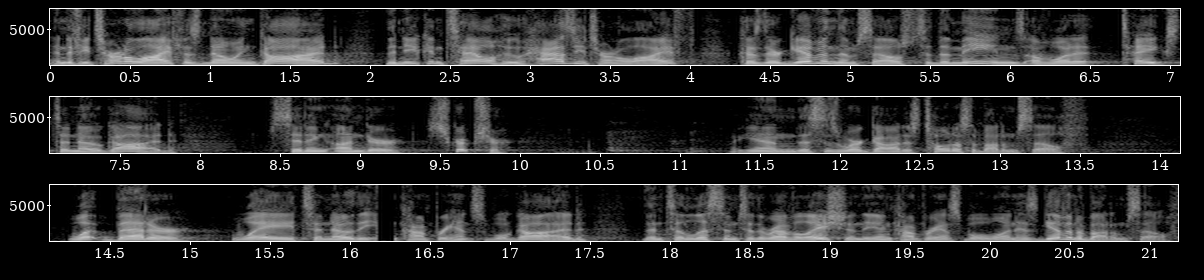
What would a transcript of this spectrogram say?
And if eternal life is knowing God, then you can tell who has eternal life because they're giving themselves to the means of what it takes to know God, sitting under Scripture. Again, this is where God has told us about Himself. What better way to know the incomprehensible God than to listen to the revelation the incomprehensible one has given about Himself?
